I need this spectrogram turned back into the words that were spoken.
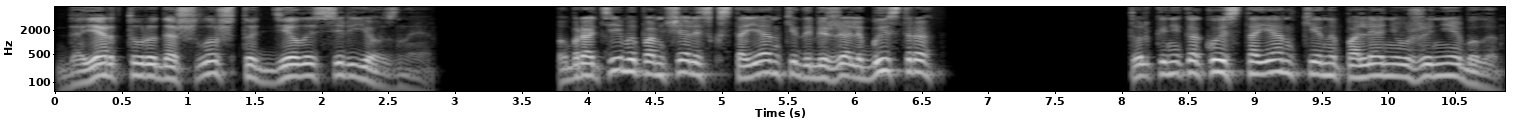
До Яртура дошло, что дело серьезное. Побратимы помчались к стоянке, добежали быстро. Только никакой стоянки на поляне уже не было.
